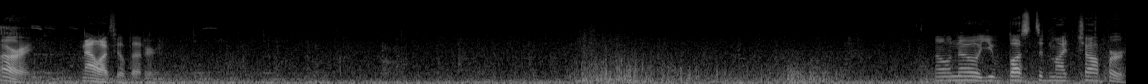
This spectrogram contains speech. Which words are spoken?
Alright, now I feel better. Oh no, you've busted my chopper.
